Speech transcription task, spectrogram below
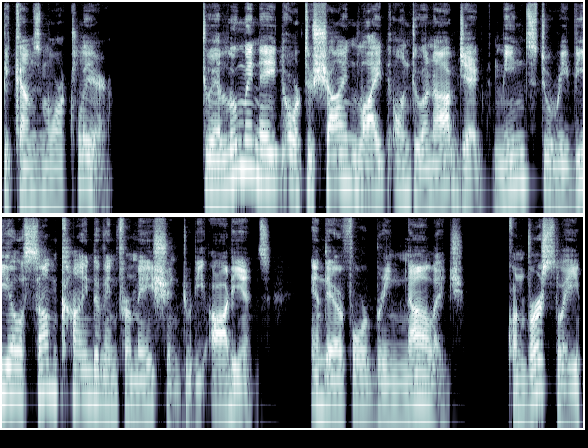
becomes more clear. To illuminate or to shine light onto an object means to reveal some kind of information to the audience and therefore bring knowledge. Conversely,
